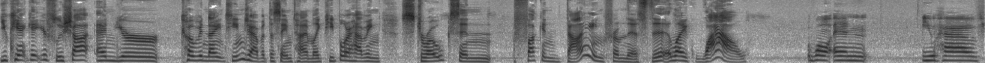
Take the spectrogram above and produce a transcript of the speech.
you can't get your flu shot and your COVID-19 jab at the same time. Like people are having strokes and fucking dying from this. Th- Like wow. Well, and you have,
